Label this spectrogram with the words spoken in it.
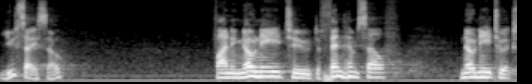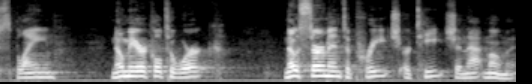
You say so. Finding no need to defend himself, no need to explain, no miracle to work, no sermon to preach or teach in that moment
